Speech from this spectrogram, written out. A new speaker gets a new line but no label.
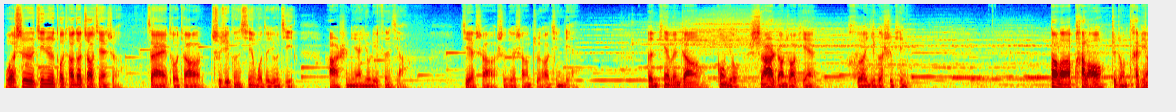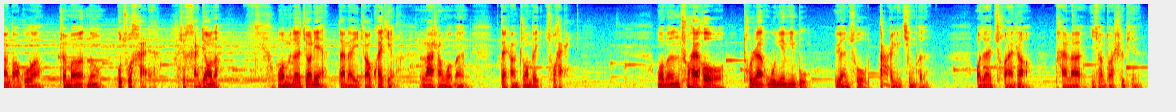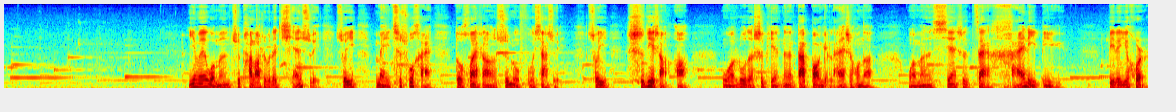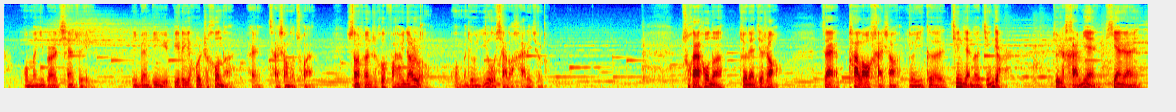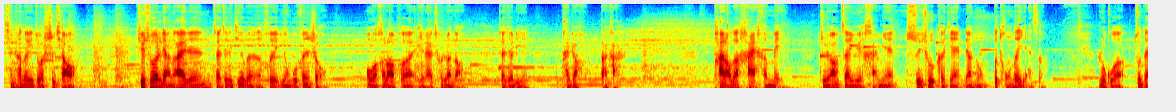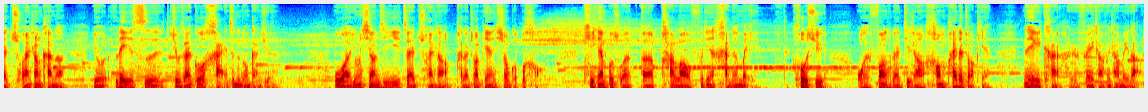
我是今日头条的赵先生，在头条持续更新我的游记，二十年游历分享，介绍世界上主要景点。本篇文章共有十二张照片和一个视频。到了帕劳这种太平洋岛国，怎么能不出海去海钓呢？我们的教练带来一条快艇，拉上我们，带上装备出海。我们出海后，突然乌云密布。远处大雨倾盆，我在船上拍了一小段视频。因为我们去帕劳是为了潜水，所以每次出海都换上水母服下水。所以实际上啊，我录的视频，那个大暴雨来的时候呢，我们先是在海里避雨，避了一会儿，我们一边潜水一边避雨，避了一会儿之后呢，哎，才上的船。上船之后发现有点冷。我们就又下到海里去了。出海后呢，教练介绍，在帕劳海上有一个经典的景点儿，就是海面天然形成的一座石桥。据说两个爱人在这里接吻会永不分手。我和老婆也来凑热闹，在这里拍照打卡。帕劳的海很美，主要在于海面随处可见两种不同的颜色。如果坐在船上看呢？有类似九寨沟海子那种感觉。我用相机在船上拍的照片效果不好，体现不出呃帕劳附近海的美。后续我会放出来几张航拍的照片，那一看还是非常非常美的。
